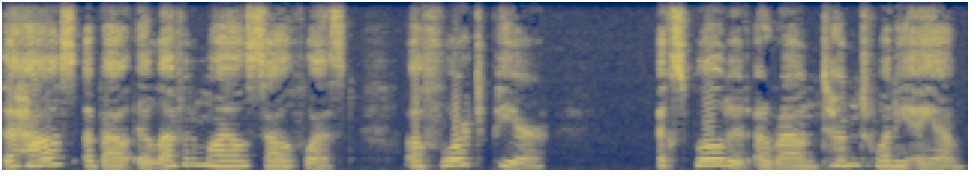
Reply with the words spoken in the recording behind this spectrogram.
The house, about 11 miles southwest of Fort Pierre, exploded around 10:20 a.m.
